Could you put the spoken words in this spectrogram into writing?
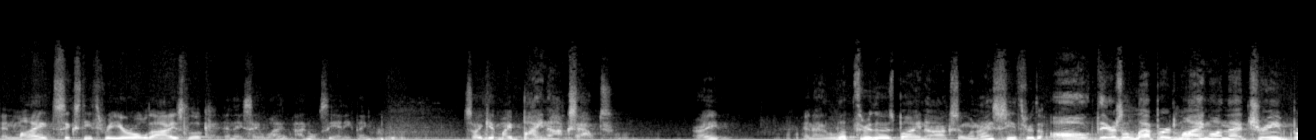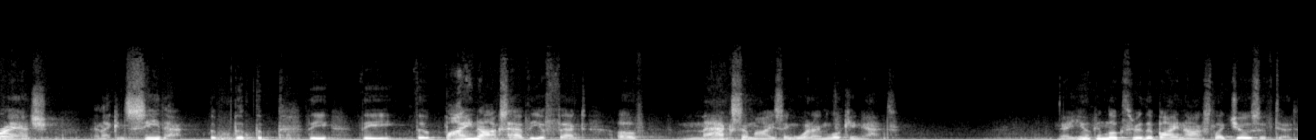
And my 63 year old eyes look and they say, What? I don't see anything. So I get my binocs out, right? And I look through those binocs, and when I see through the, oh, there's a leopard lying on that tree branch. And I can see that. The, the, the, the, the, the binocs have the effect of maximizing what I'm looking at. Now, you can look through the binocs like Joseph did.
